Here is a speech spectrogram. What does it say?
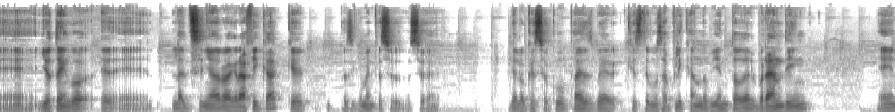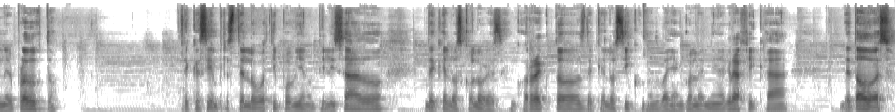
eh, yo tengo eh, la diseñadora gráfica, que básicamente de lo que se ocupa es ver que estemos aplicando bien todo el branding en el producto. De que siempre esté el logotipo bien utilizado, de que los colores sean correctos, de que los iconos vayan con la línea gráfica, de todo eso.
